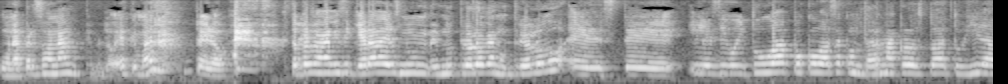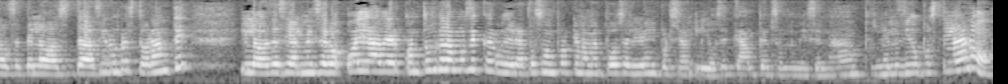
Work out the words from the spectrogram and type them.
una persona, que no la voy a quemar, pero esta persona ni siquiera es, es, nutrióloga, nutriólogo, este, y les digo, ¿y tú a poco vas a contar macros toda tu vida? O sea, te, la vas, te vas a ir a un restaurante y le vas a decir al mesero, oye, a ver, ¿cuántos gramos de carbohidratos son porque no me puedo salir de mi porción? Y luego se quedan pensando y me dicen, ah, pues no les digo, pues claro,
